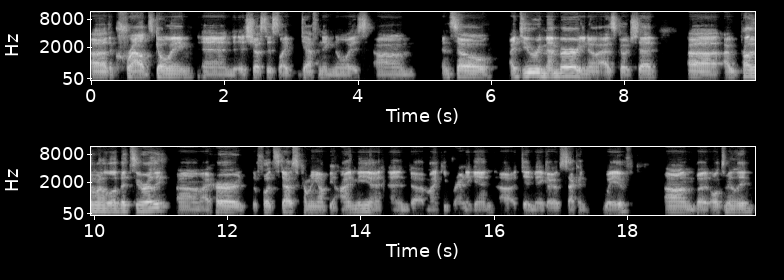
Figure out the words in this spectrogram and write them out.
Uh, the crowd's going, and it's just this like deafening noise. Um, and so I do remember, you know, as Coach said, uh, I probably went a little bit too early. Um, I heard the footsteps coming up behind me, and, and uh, Mikey Brannigan uh, did make a second wave, um, but ultimately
